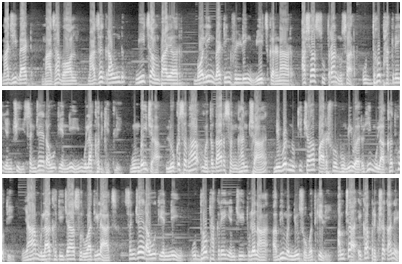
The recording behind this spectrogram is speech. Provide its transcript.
माझी बॅट माझा बॉल माझं ग्राउंड मीच अंपायर. बॉलिंग बॅटिंग फिल्डिंग मीच करणार अशा सूत्रानुसार उद्धव ठाकरे यांची संजय राऊत यांनी मुलाखत घेतली. मुंबईच्या लोकसभा मतदारसंघांच्या निवडणुकीच्या पार्श्वभूमीवर ही मुलाखत होती. या मुलाखतीच्या सुरुवातीलाच संजय राऊत यांनी उद्धव ठाकरे यांची तुलना अभिमन्यू सोबत केली. आमच्या एका प्रेक्षकाने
